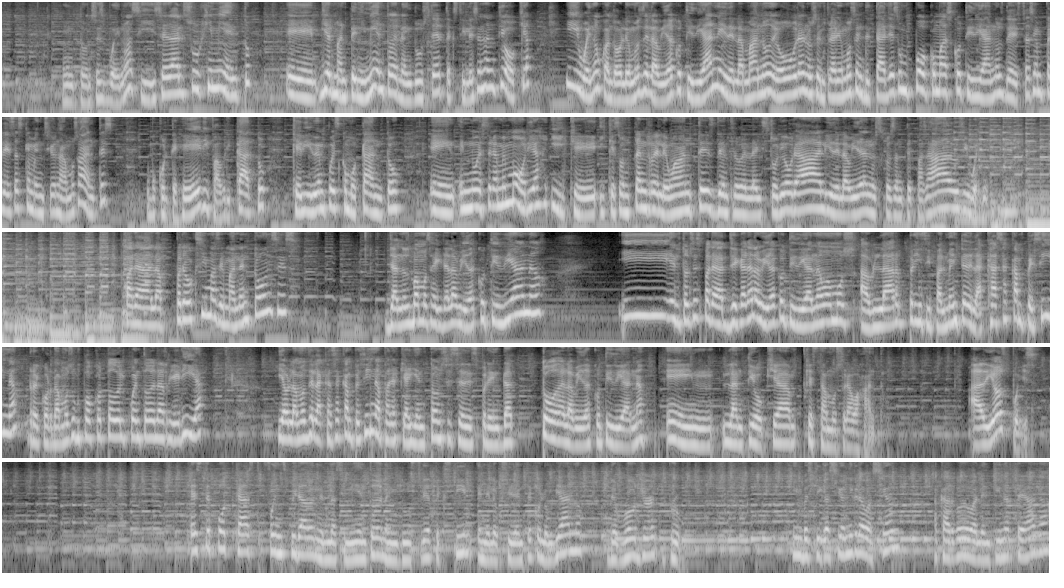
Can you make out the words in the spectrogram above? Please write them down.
Entonces, bueno, así se da el surgimiento eh, y el mantenimiento de la industria de textiles en Antioquia. Y bueno, cuando hablemos de la vida cotidiana y de la mano de obra, nos centraremos en detalles un poco más cotidianos de estas empresas que mencionamos antes como Coltejer y Fabricato, que viven pues como tanto en, nuestra memoria y que, y que son tan relevantes dentro de la historia oral y de la vida de nuestros antepasados y bueno. Para la próxima semana entonces ya nos vamos a ir a la vida cotidiana. Y entonces para llegar a la vida cotidiana vamos a hablar principalmente de la casa campesina. Recordamos un poco todo el cuento de la riería y hablamos de la casa campesina para que ahí entonces se desprenda toda la vida cotidiana en la Antioquia que estamos trabajando. Adiós pues. Este podcast fue inspirado en el nacimiento de la industria textil en el occidente colombiano de Roger Brook. Investigación y grabación a cargo de Valentina Teaga,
